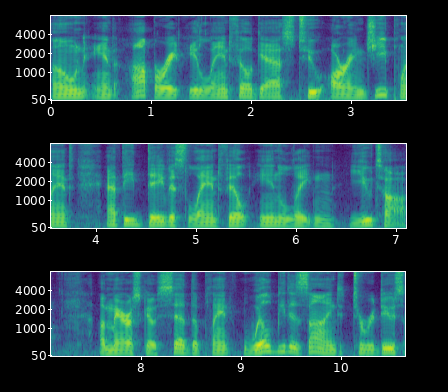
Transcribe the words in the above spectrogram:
own, and operate a landfill gas to RNG plant at the Davis landfill in Layton, Utah. Ameresco said the plant will be designed to reduce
